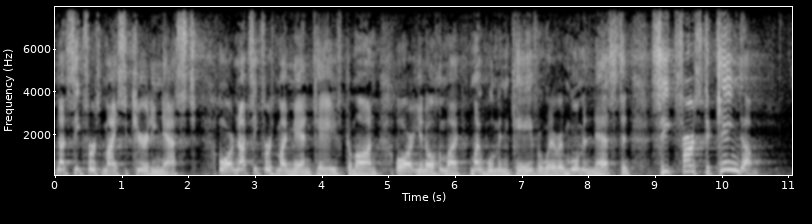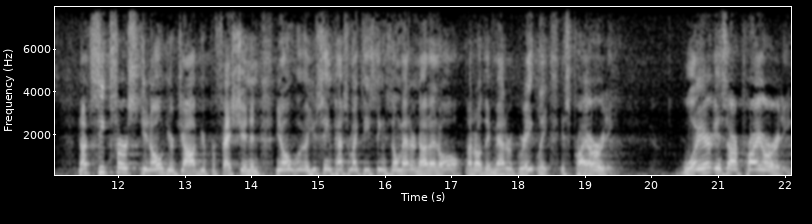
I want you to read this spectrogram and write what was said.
Not seek first my security nest or not seek first my man cave, come on, or, you know, my, my woman cave or whatever, woman nest and seek first the kingdom not seek first, you know, your job, your profession. And, you know, are you saying, Pastor Mike, these things don't matter? Not at all. Not at all. They matter greatly. It's priority. Where is our priority?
